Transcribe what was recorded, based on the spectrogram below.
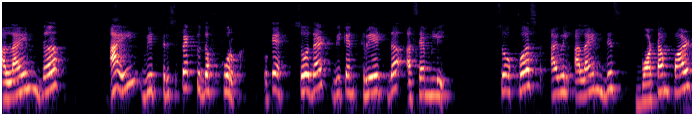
align the eye with respect to the fork. Okay. So that we can create the assembly so first I will align this bottom part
